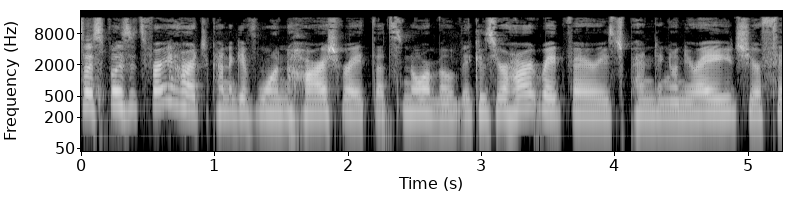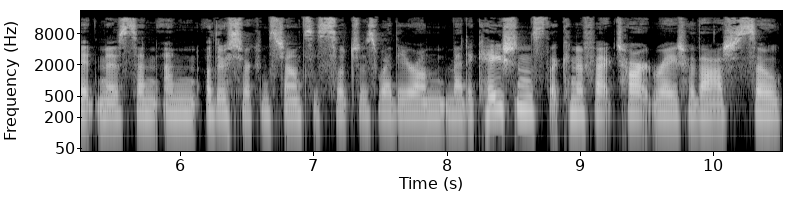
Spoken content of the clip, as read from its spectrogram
So I suppose it's very hard to kind of give one heart rate that's normal because your heart rate varies depending on your age, your fitness, and, and other circumstances such as whether you're on medications that can affect heart rate or that. So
